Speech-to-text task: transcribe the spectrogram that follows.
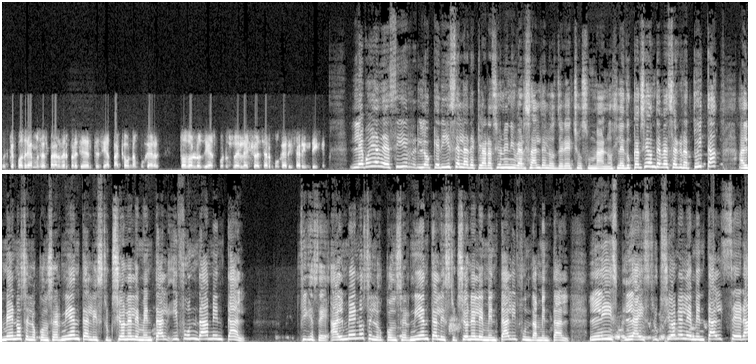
pues ¿qué podríamos esperar del presidente si ataca a una mujer todos los días por su hecho de ser mujer y ser indígena? Le voy a decir lo que dice la Declaración Universal de los Derechos Humanos. La educación debe ser gratuita, al menos en lo concerniente a la instrucción elemental y fundamental. Fíjese, al menos en lo concerniente a la instrucción elemental y fundamental. La instrucción elemental será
